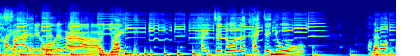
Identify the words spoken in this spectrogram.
ใครซ้ายจะอีกโดทีนหนึงอ้าวหยุใครดใครจะโดนแล้วใครจะอยู่อย่างโอ้โห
